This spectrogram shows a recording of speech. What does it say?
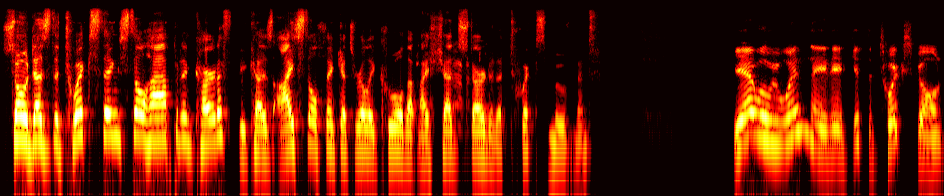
so does the Twix thing still happen in Cardiff? Because I still think it's really cool that my shed started a Twix movement. Yeah, when we win, they they get the Twix going.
